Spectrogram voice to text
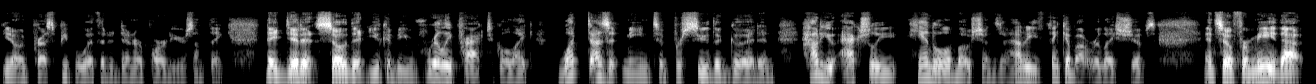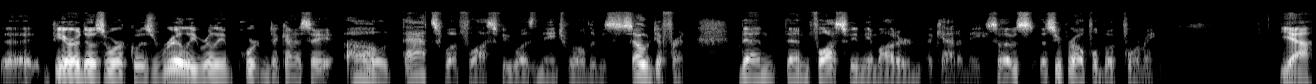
you know, impress people with at a dinner party or something. They did it so that you could be really practical, like what does it mean to pursue the good and how do you actually handle emotions and how do you think about relationships? And so for me, that uh, Pierre Hadot's work was really, really important to kind of say, oh, that's what philosophy was in the ancient world. It was so different than than philosophy in the modern academy. So that was a super helpful book for me. Yeah.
